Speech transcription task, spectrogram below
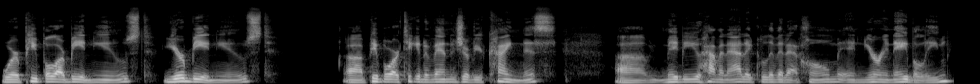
where people are being used, you're being used, uh, people are taking advantage of your kindness. Uh, maybe you have an addict living at home and you're enabling.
